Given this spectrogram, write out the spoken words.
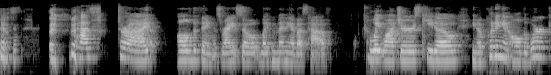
has tried all of the things, right? So, like many of us have, Weight Watchers, keto, you know, putting in all the work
